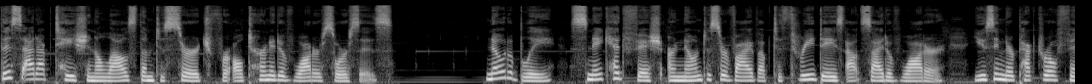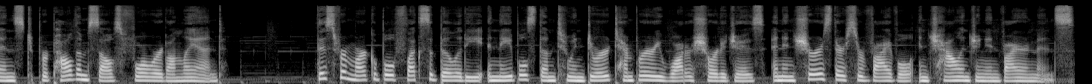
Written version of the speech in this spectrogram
This adaptation allows them to search for alternative water sources. Notably, snakehead fish are known to survive up to three days outside of water, using their pectoral fins to propel themselves forward on land. This remarkable flexibility enables them to endure temporary water shortages and ensures their survival in challenging environments.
